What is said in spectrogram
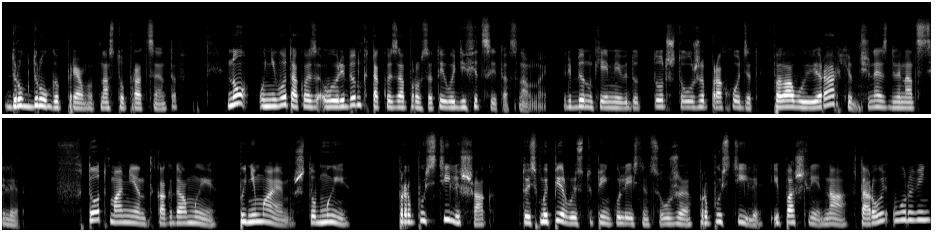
друг друга прям вот на 100%. Но у него такой, у ребенка такой запрос, это его дефицит основной. Ребенок, я имею в виду тот, что уже проходит половую иерархию, начиная с 12 лет. В тот момент, когда мы понимаем, что мы пропустили шаг, то есть мы первую ступеньку лестницы уже пропустили и пошли на второй уровень,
